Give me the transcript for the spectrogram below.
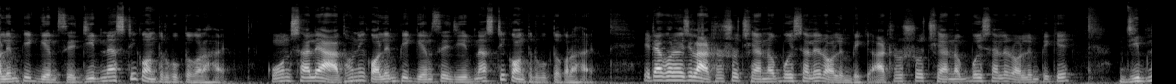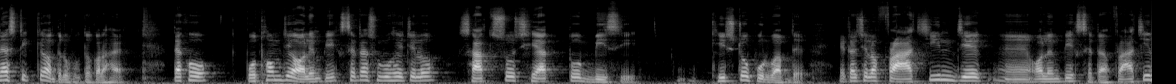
অলিম্পিক গেমসে জিমন্যাস্টিক অন্তর্ভুক্ত করা হয়? কোন সালে আধুনিক অলিম্পিক গেমসে জিমন্যাস্টিক অন্তর্ভুক্ত করা হয়? এটা করা হয়েছিল আঠারোশো ছিয়ানব্বই সালের অলিম্পিকে, আঠারোশো ছিয়ানব্বই সালের অলিম্পিকে জিমন্যাস্টিককে অন্তর্ভুক্ত করা হয়। দেখো, প্রথম যে অলিম্পিক, সেটা শুরু হয়েছিল সাতশো ছিয়াত্তর বিসি খ্রিস্টপূর্বাব্দে। এটা ছিল প্রাচীন যে অলিম্পিক সেটা, প্রাচীন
